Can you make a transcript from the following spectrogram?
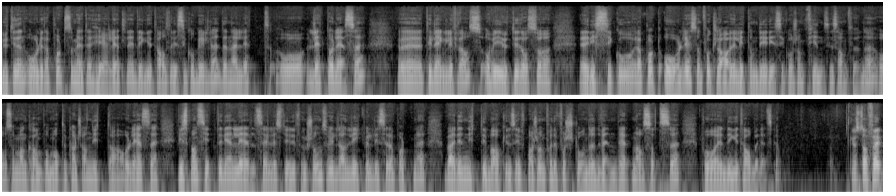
utgir en årlig rapport som heter 'Helhetlig digitalt risikobilde'. Den er lett å, lett å lese, eh, tilgjengelig fra oss. Og vi utgir også risikorapport årlig som forklarer litt om de risikoer som finnes i samfunnet, og som man kan på en måte kanskje ha nytte av å lese. Hvis man sitter i en ledelse eller styrefunksjon, så vil da likevel disse rapportene være nyttig bakgrunnsinformasjon for å forstå nødvendigheten av å satse på digital beredskap. Kristoffer?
